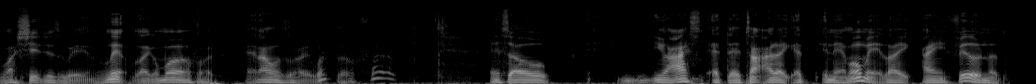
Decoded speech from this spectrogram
my shit just went limp like a motherfucker. And I was like, what the fuck? And so, you know, I at that time, I like at, in that moment, like I ain't feel nothing.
